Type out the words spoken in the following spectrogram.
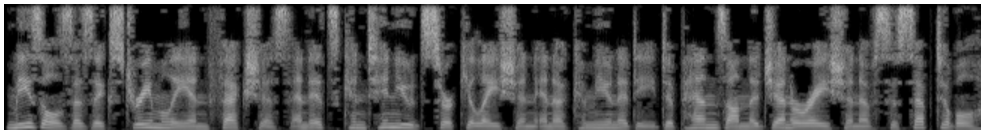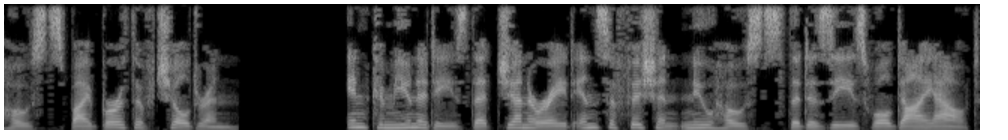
Measles is extremely infectious and its continued circulation in a community depends on the generation of susceptible hosts by birth of children. In communities that generate insufficient new hosts the disease will die out.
